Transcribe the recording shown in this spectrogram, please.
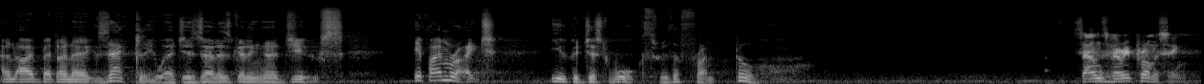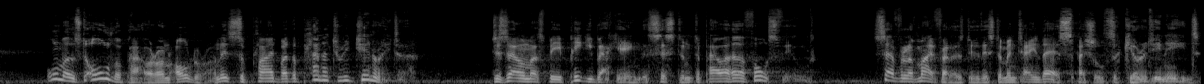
and I bet I know exactly where Giselle is getting her juice, if I'm right, you could just walk through the front door. Sounds very promising. Almost all the power on Alderaan is supplied by the planetary generator. Giselle must be piggybacking the system to power her force field. Several of my fellows do this to maintain their special security needs.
